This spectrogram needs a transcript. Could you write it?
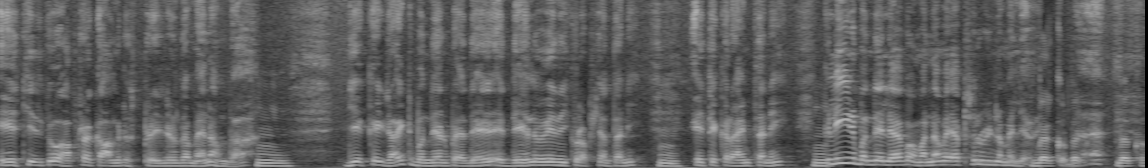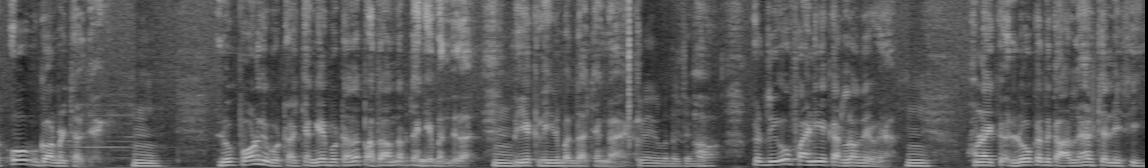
ਇਸ ਚੀਜ਼ ਕੋ ਆਫਟਰ ਕਾਂਗਰਸ ਪ੍ਰੈਜ਼ੀਡੈਂਟ ਦਾ ਮਹਿਨਾ ਹੁੰਦਾ ਜੇ ਕਈ ਰਾਈਟ ਬੰਦਿਆਂ ਨੂੰ ਪੈਦੇ ਇਹ ਦੇਖ ਲਵੇ ਦੀ ਕਰਪਸ਼ਨ ਤਾਂ ਨਹੀਂ ਇਹ ਤੇ ਕ੍ਰਾਈਮ ਤਾਂ ਨਹੀਂ। ਕਲੀਨ ਬੰਦੇ ਲੈ ਭਾਵੇਂ ਨਵੇਂ ਐਬਸੋਲੂਟਲੀ ਨਵੇਂ ਲਿਆਵੇ ਬਿਲਕੁਲ ਬਿਲਕੁਲ ਬਿਲਕੁਲ। ਉਹ ਗਵਰਨਮੈਂਟ ਚੱਲ ਜਾਏਗੀ। ਹੂੰ। ਲੋਕ ਪਾਉਣਗੇ ਵੋਟਾਂ ਚੰਗੇ ਵੋਟਾਂ ਦਾ ਪਤਾ ਹੁੰਦਾ ਚੰਗੇ ਬੰਦੇ ਦਾ ਵੀ ਇਹ ਕਲੀਨ ਬੰਦਾ ਚੰਗਾ ਹੈਗਾ। ਕਲੀਨ ਬੰਦਾ ਚੰਗਾ। ਫਿਰ ਤੁਸੀਂ ਉਹ ਫਾਈਂਡ ਕੇ ਕਰ ਲਾਉਂਦੇ ਹੋ ਹੂੰ। ਹੁਣ ਇੱਕ ਲੋਕ ਅਧਿਕਾਰ ਲਹਿਰ ਚੱਲੀ ਸੀ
